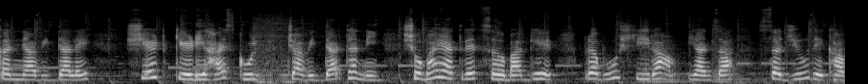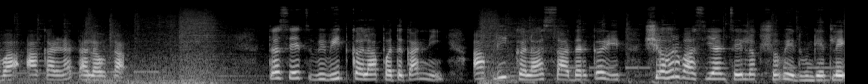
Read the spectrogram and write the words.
कन्या विद्यालय शेठ केडी हायस्कूलच्या विद्यार्थ्यांनी शोभायात्रेत सहभाग घेत प्रभू श्रीराम यांचा सजीव देखावा आकारण्यात आला होता. तसेच विविध कला पथकांनी आपली कला सादर करीत शहरवासियांचे लक्ष वेधून घेतले.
